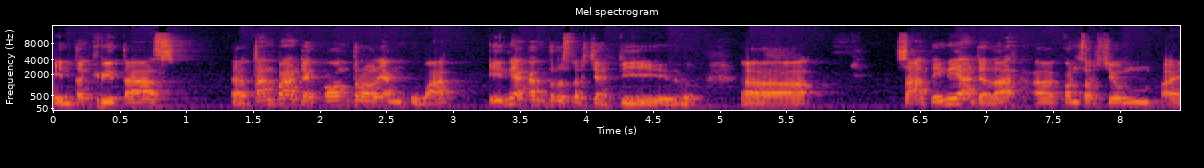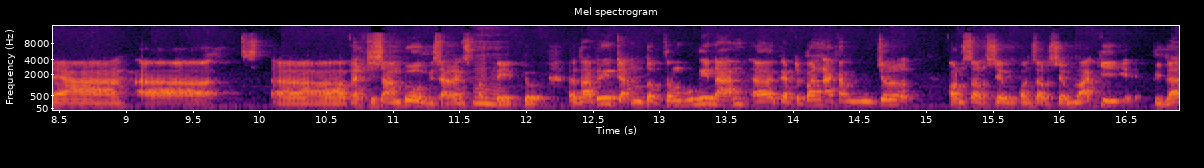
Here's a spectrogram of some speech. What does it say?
integritas. Eh, tanpa ada kontrol yang kuat, ini akan terus terjadi. Eh, saat ini adalah konsorsium ya Verdi Sambo misalnya seperti hmm. itu. Tetapi tidak untuk kemungkinan ke depan akan muncul konsorsium-konsorsium lagi bila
